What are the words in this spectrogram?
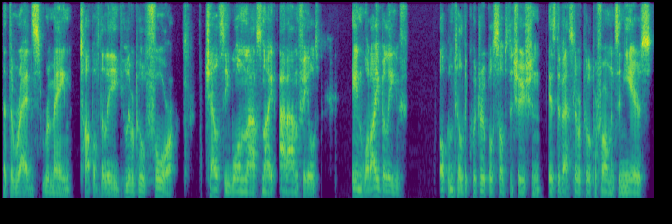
that the Reds remain top of the league. Liverpool 4, Chelsea 1 last night at Anfield in what I believe, up until the quadruple substitution, is the best Liverpool performance in years.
